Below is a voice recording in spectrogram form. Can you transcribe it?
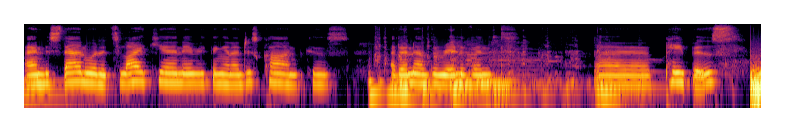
I understand what it's like here and everything and I just can't because I don't have the relevant papers.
